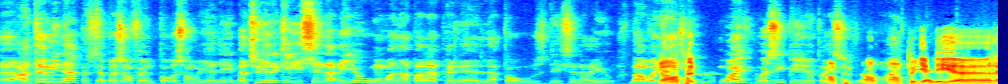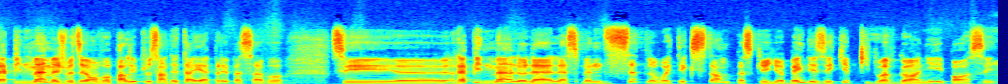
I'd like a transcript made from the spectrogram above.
Euh, en terminant, parce que après ça, on fait une pause, on va y aller. Ben, tu veux y aller avec les scénarios ou on va en parler après la pause des scénarios? Ben, on va y aller. Ouais, vas-y, puis après on ça. Peut, on, peut y aller euh, rapidement, mais je veux dire, on va parler plus en détail après parce que ça va. C'est euh, rapidement, là, la, semaine 17 là, va être excitante parce qu'il y a bien des équipes qui doivent gagner et passer. Mm.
